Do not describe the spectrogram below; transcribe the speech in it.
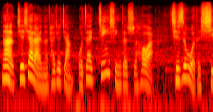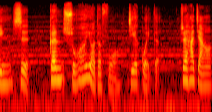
那接下来呢，他就讲我在经行的时候啊，其实我的心是跟所有的佛接轨的，所以他讲哦，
